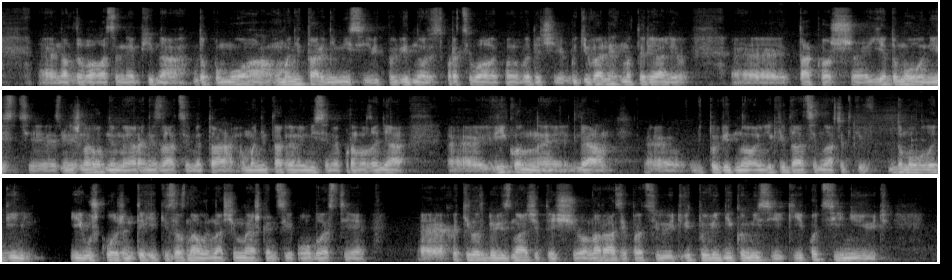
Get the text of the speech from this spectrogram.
надавалася необхідна допомога. Гуманітарні місії відповідно спрацювали по видачі будівельних матеріалів. Також є домовленість з міжнародними організаціями та гуманітарними місіями про надання вікон для відповідно ліквідації наслідків домоволодінь і ушкоджень тих, які зазнали наші мешканці області. Е, Хотілося б відзначити, що наразі працюють відповідні комісії, які оцінюють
